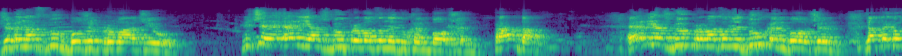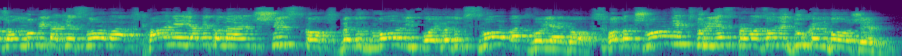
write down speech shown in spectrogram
żeby nas Duch Boży prowadził. Wiecie, Eliasz był prowadzony Duchem Bożym, prawda? Eliasz był prowadzony Duchem Bożym, dlatego że on mówi takie słowa: Panie, ja wykonałem wszystko według woli Twojej, według słowa Twojego. Oto człowiek, który jest prowadzony Duchem Bożym.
